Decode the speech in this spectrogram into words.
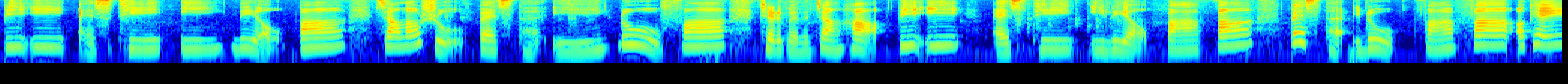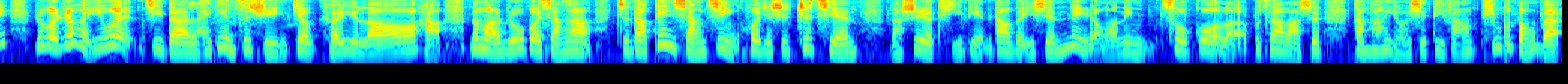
B E S T 一六八，小老鼠 Best 一路发 Telegram 的账号 B E。S T 一六八八 Best 一路发发，OK。如果任何疑问，记得来电咨询就可以喽。好，那么如果想要知道更详尽，或者是之前老师有提点到的一些内容哦，你错过了，不知道老师刚刚有一些地方听不懂的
